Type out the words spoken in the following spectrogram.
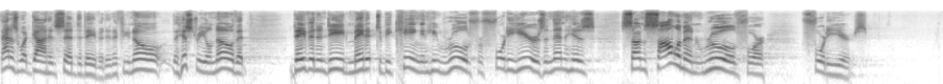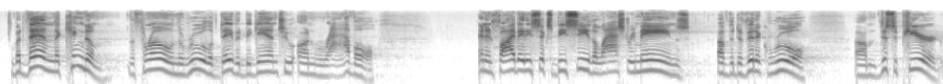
That is what God had said to David. And if you know the history, you'll know that David indeed made it to be king and he ruled for 40 years. And then his son Solomon ruled for 40 years. But then the kingdom, the throne, the rule of David began to unravel. And in 586 BC, the last remains of the Davidic rule um, disappeared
